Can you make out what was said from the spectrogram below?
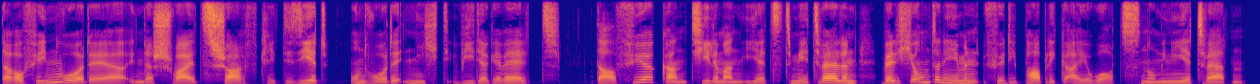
Daraufhin wurde er in der Schweiz scharf kritisiert und wurde nicht wiedergewählt. Dafür kann Thielemann jetzt mitwählen, welche Unternehmen für die Public Eye Awards nominiert werden.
